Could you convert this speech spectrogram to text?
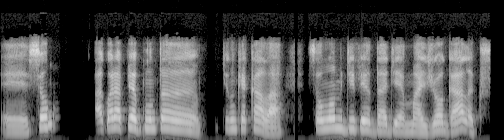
É, seu... Agora a pergunta que não quer calar. Seu nome de verdade é Major Galaxy?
